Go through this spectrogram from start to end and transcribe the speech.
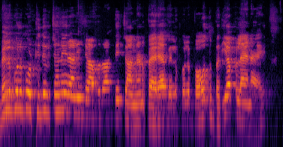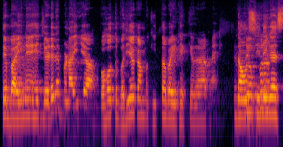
ਬਿਲਕੁਲ ਕੋਠੀ ਦੇ ਵਿੱਚ ਹਨੇਰਾ ਨਹੀਂ ਜਾਪਦਾ ਤੇ ਚਾਨਣ ਪੈ ਰਿਹਾ ਬਿਲਕੁਲ ਬਹੁਤ ਵਧੀਆ ਪਲਾਨ ਹੈ ਇਹ। ਤੇ ਬਾਈ ਨੇ ਇਹ ਜਿਹੜੇ ਨੇ ਬਣਾਈ ਆ ਬਹੁਤ ਵਧੀਆ ਕੰਮ ਕੀਤਾ ਬਾਈ ਠੇਕੇਦਾਰ ਨੇ। ਡਾਊਨ ਸੀਲਿੰਗ ਹੈ ਇਸ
